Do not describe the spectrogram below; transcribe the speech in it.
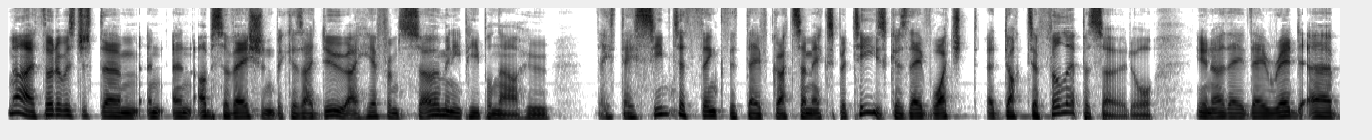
No, I thought it was just um, an an observation because I do I hear from so many people now who. They, they seem to think that they've got some expertise because they've watched a Dr. Phil episode or you know, they they read a,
